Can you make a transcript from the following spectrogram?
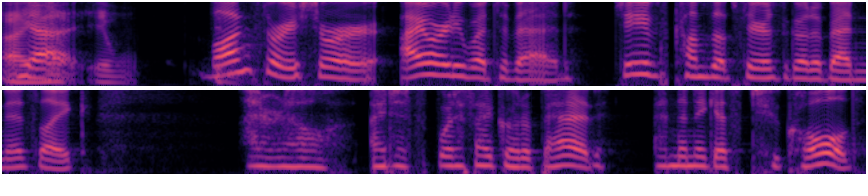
I Yeah. had, it, Long story short, I already went to bed. James comes upstairs to go to bed and is like, I don't know. I just, what if I go to bed and then it gets too cold?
